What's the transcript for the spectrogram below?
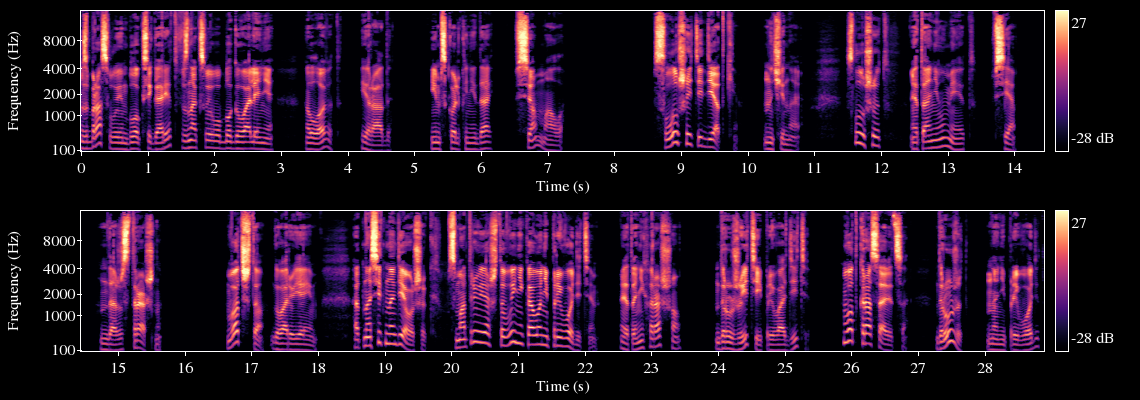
Сбрасываю им блок сигарет в знак своего благоволения, ловят и рады. Им сколько ни дай, все мало. «Слушайте, детки», — начинаю. Слушают, это они умеют, все. Даже страшно. «Вот что», — говорю я им, — «относительно девушек. Смотрю я, что вы никого не приводите. Это нехорошо. Дружите и приводите. Вот красавица. Дружит, но не приводит.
